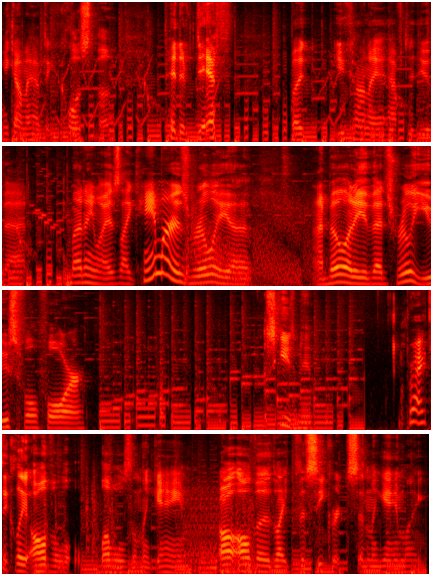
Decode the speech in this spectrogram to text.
You kind of have to get close to the pit of death, but you kind of have to do that. But anyways, like, Hammer is really a, an ability that's really useful for... Excuse me practically all the levels in the game, all, all the like the secrets in the game. Like,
